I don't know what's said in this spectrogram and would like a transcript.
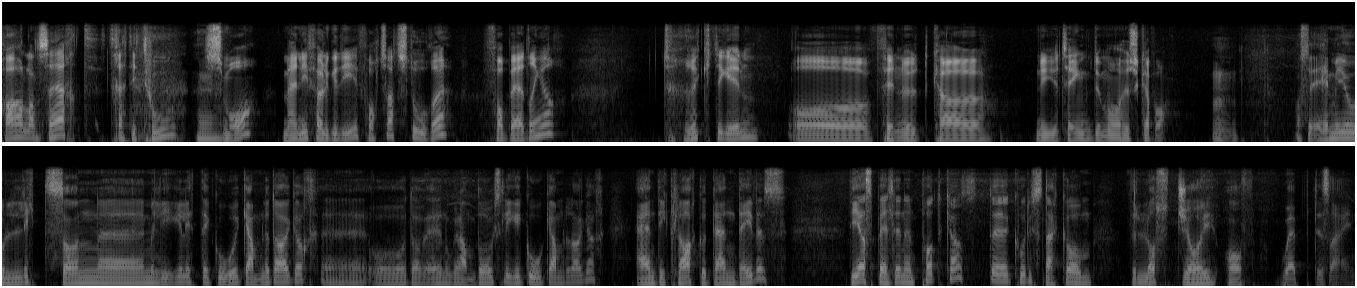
har lansert 32 små, men ifølge de fortsatt store, forbedringer. Trykk deg inn og finn ut hva nye ting du må huske på. Mm. Og så er vi jo litt sånn eh, Vi liker litt de gode gamle dager. eh, og det er noen andre også som liker gode gamle dager. Andy Clark og Dan Davis. De har spilt inn en podkast hvor de snakker om The Lost Joy of Webdesign.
